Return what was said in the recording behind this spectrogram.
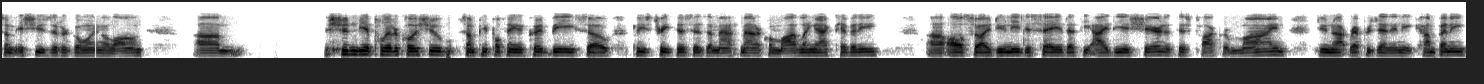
some issues that are going along. Um, it shouldn't be a political issue. Some people think it could be. So please treat this as a mathematical modeling activity. Uh, also, I do need to say that the ideas shared at this talk are mine, do not represent any company.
